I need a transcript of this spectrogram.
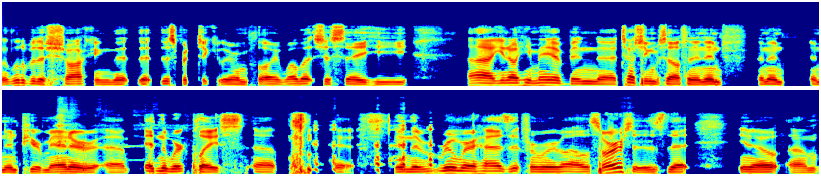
a little bit of shocking that, that this particular employee, well, let's just say he, uh, you know, he may have been uh, touching himself in an inf- an, in, an impure manner uh, in the workplace. Uh, and the rumor has it from reliable sources that, you know, um,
